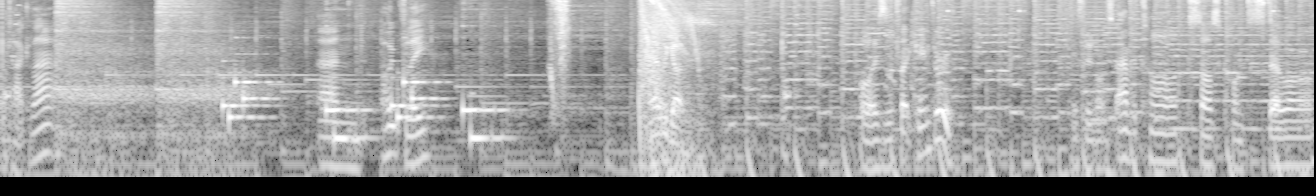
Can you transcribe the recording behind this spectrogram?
attack that, and hopefully, there we go. Oh, his effect came through. So we got Avatar, Stars Constellar,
